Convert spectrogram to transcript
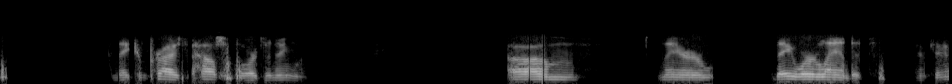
and they comprised the House of Lords in England. Um, they are they were landed. Okay.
